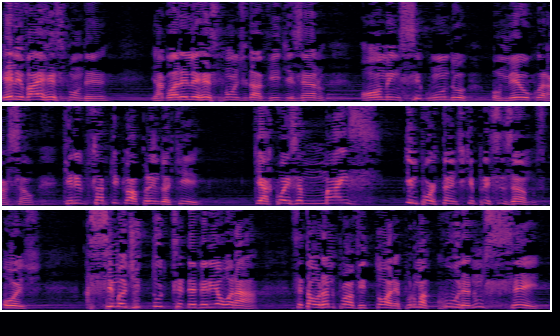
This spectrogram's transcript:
Ele vai responder. E agora ele responde Davi dizendo: Homem segundo o meu coração. Querido, sabe o que eu aprendo aqui? Que a coisa mais importante que precisamos hoje, acima de tudo você deveria orar, você está orando por uma vitória, por uma cura, não sei.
